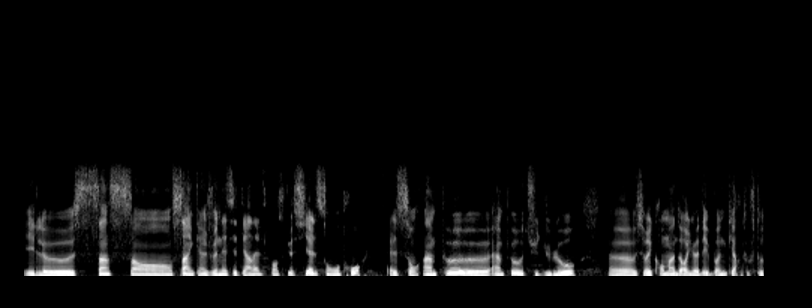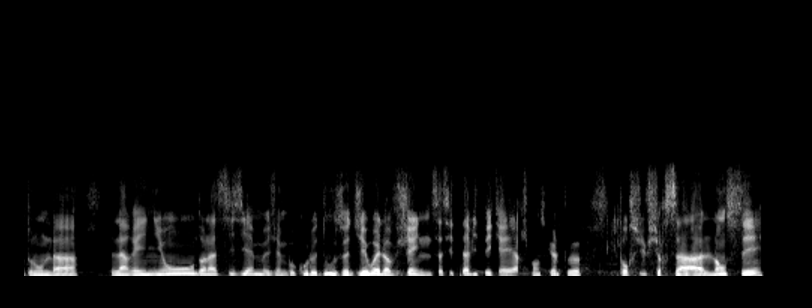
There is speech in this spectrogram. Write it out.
et le 505, un jeunesse éternelle. Je pense que si elles sont trop, elles sont un peu, euh, un peu au-dessus du lot. Euh, c'est vrai que Romain Dorieux a des bonnes cartouches tout au long de la, la réunion. Dans la sixième, j'aime beaucoup le 12, Jewel of Jane. Ça, c'est David Becker. Je pense qu'elle peut poursuivre sur sa lancée.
